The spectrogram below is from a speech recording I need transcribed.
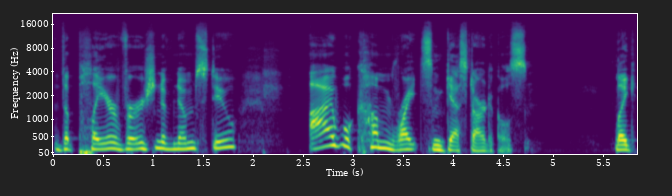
the player version of gnome stew i will come write some guest articles. Like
